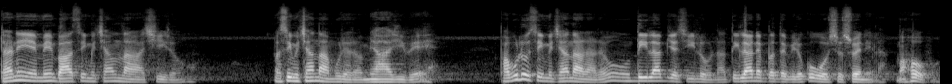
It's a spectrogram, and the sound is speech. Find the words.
ဒါနဲ့ရင်မင်းဘာစိတ်မချမ်းသာရှိတော့မစိတ်မချမ်းသာမှုတွေတော့အများကြီးပဲဘာဘူးလို့စိတ်မချမ်းသာတာတော့သီလပျက်စီးလို့လားသီလနဲ့ပတ်သက်ပြီးတော့ကိုယ့်ကိုဆွဆွဲနေလားမဟုတ်ဘူး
